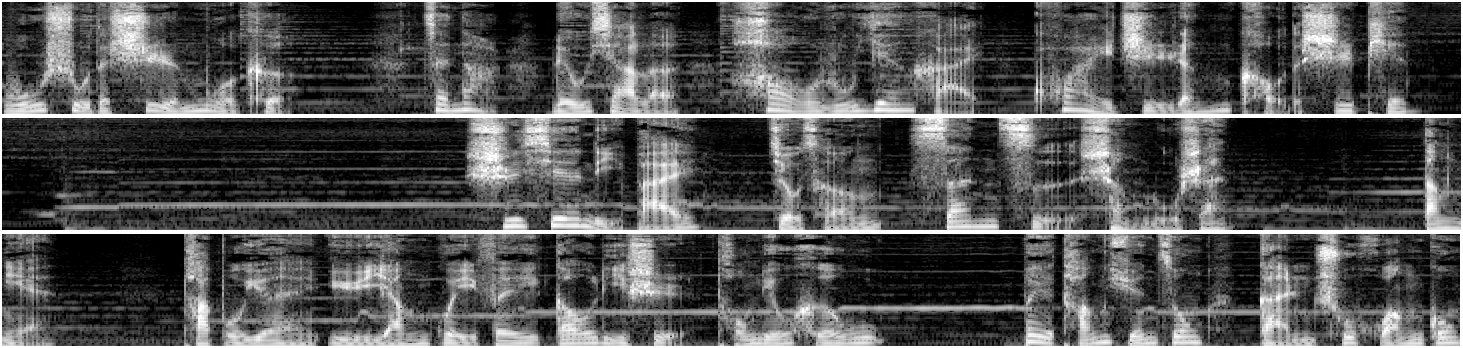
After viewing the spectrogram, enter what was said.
无数的诗人墨客在那儿留下了浩如烟海、脍炙人口的诗篇。诗仙李白就曾三次上庐山。当年，他不愿与杨贵妃、高力士同流合污，被唐玄宗赶出皇宫。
